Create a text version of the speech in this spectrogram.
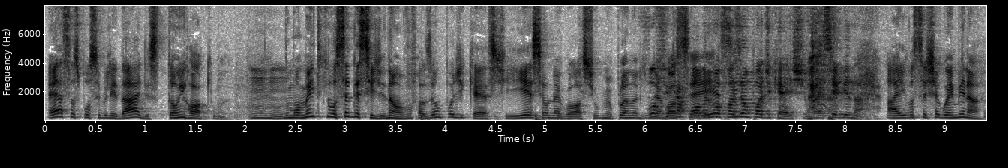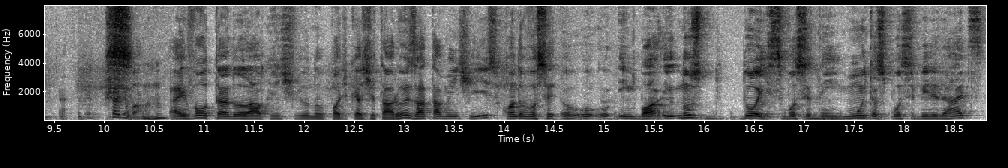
Essas possibilidades estão em Rockman. No momento que você decide, não, eu vou fazer um podcast e esse é o negócio, o meu plano de Vou ficar negócio pobre, é vou esse, fazer um podcast. Vai ser binar. aí você chegou em Binar. Show de bola. Aí voltando lá o que a gente viu no podcast de tarô, exatamente isso. Quando você, o- o- embora, nos dois você tem muitas possibilidades.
